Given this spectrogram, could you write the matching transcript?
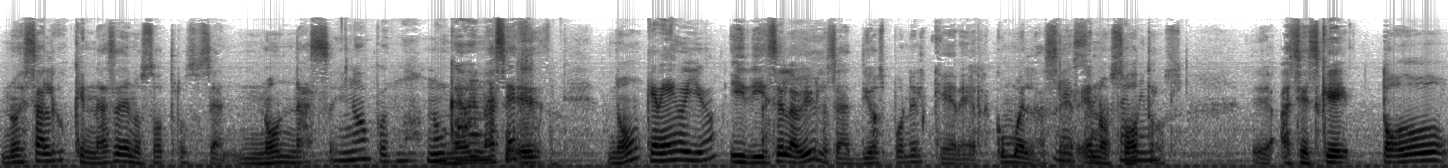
no es algo que nace de nosotros, o sea, no nace. No, pues no, nunca no a nace, es- no, creo yo. y dice la Biblia, o sea, Dios pone el querer como el hacer en nosotros. Eh, así es que todo,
